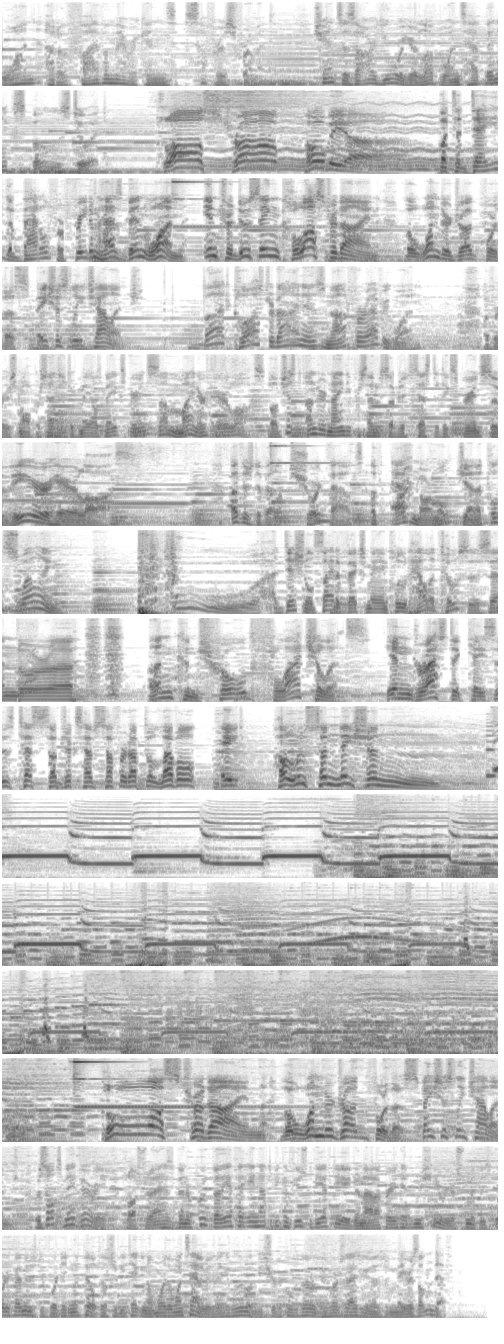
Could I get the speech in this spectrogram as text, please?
One out of five Americans suffers from it. Chances are you or your loved ones have been exposed to it. Claustrophobia! But today, the battle for freedom has been won. Introducing Claustradine, the wonder drug for the spaciously challenged. But Claustradine is not for everyone. A very small percentage of males may experience some minor hair loss, while just under 90% of subjects tested experience severe hair loss. Others developed short bouts of abnormal genital swelling. Ooh, additional side effects may include halitosis and or uh, uncontrolled flatulence. In drastic cases, test subjects have suffered up to level 8 hallucination. Claustradine, the wonder drug for the spaciously challenged. Results may vary. Claustradine has been approved by the FAA not to be confused with the FDA. Do not operate heavy machinery or swim at least 45 minutes before taking the pill. Pill should be taken no more than once. Be sure to pull the before. This may result in death.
